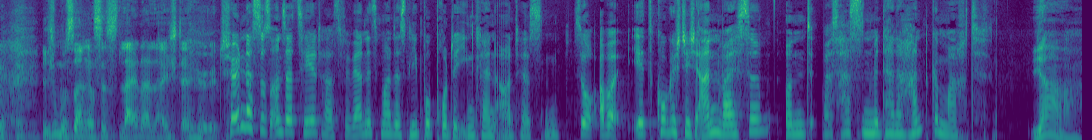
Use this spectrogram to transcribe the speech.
ich muss sagen, es ist leider leicht erhöht. Schön, dass du es uns erzählt hast. Wir werden jetzt mal das Lipoprotein klein a testen. So, aber jetzt gucke ich dich an, weißt du, und was hast du denn mit deiner Hand gemacht? Ja,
